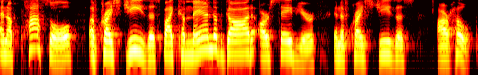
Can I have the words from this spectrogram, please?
an apostle of Christ Jesus, by command of God our Savior, and of Christ Jesus our hope.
